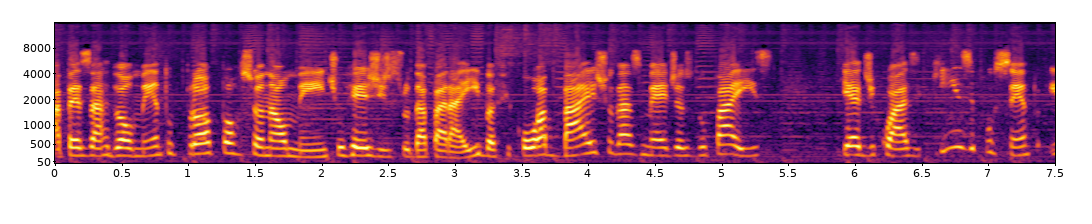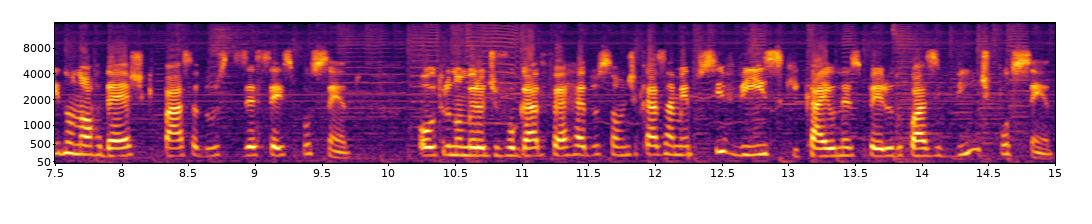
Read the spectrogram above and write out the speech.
Apesar do aumento, proporcionalmente, o registro da Paraíba ficou abaixo das médias do país, que é de quase 15%, e no Nordeste, que passa dos 16%. Outro número divulgado foi a redução de casamentos civis, que caiu nesse período quase 20%.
